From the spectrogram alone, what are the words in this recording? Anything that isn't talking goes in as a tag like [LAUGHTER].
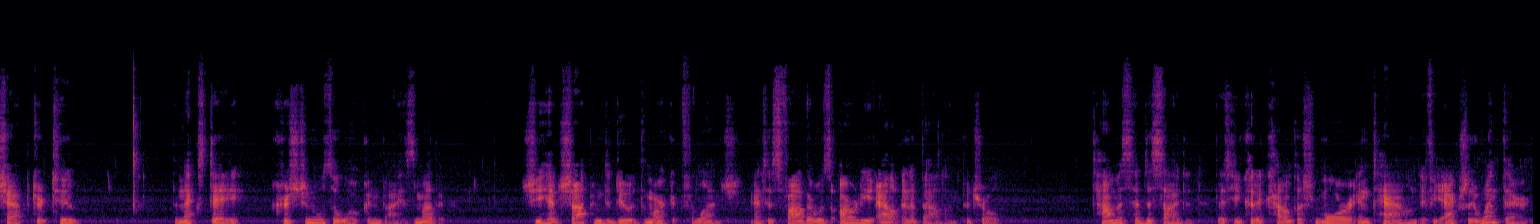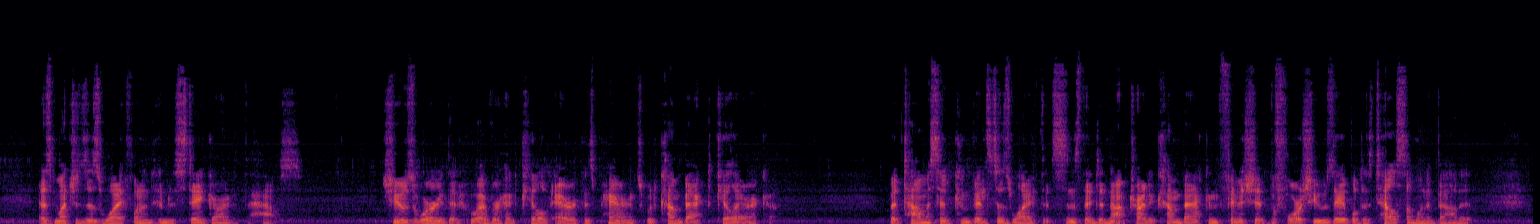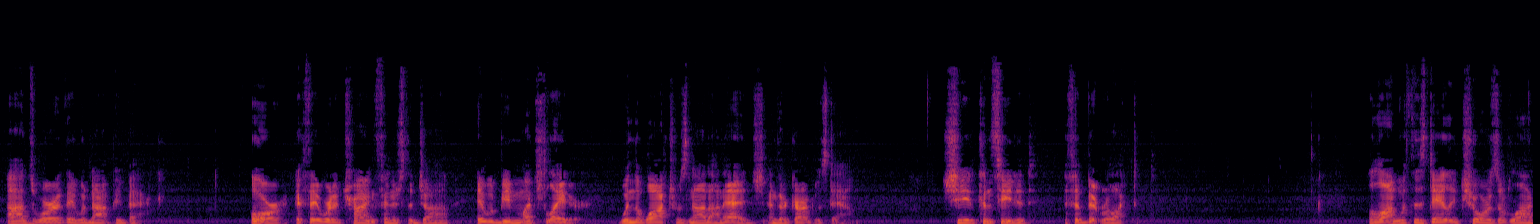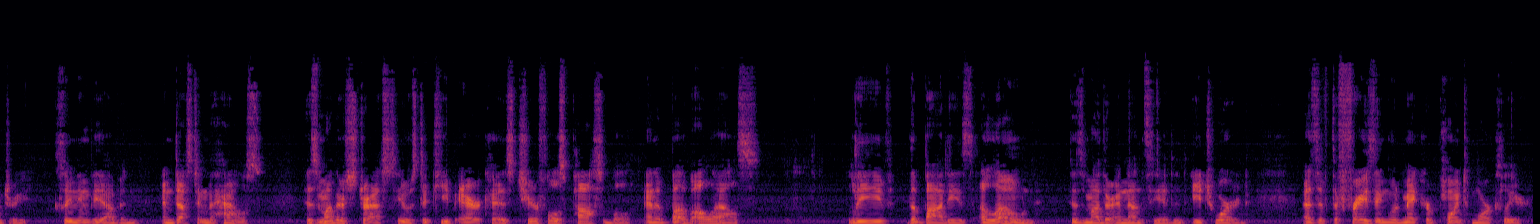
Chapter 2 The next day, Khristian was awoken by his mother. She had shopping to do at the market for lunch, and his father was already out and about on patrol. Thomas had decided that he could accomplish more in town if he actually went there, as much as his wife wanted him to stay guard at the house. She was worried that whoever had killed Erica's parents would come back to kill Erica. But Thomas had convinced his wife that since they did not try to come back and finish it before she was able to tell someone about it, odds were they would not be back. Or, if they were to try and finish the job, it would be much later, when the watch was not on edge and their guard was down. She had conceded, if a bit reluctant. Along with his daily chores of laundry, cleaning the oven, and dusting the house, his mother stressed he was to keep Erica as cheerful as possible, and above all else, leave the bodies alone, his mother enunciated each word, as if the phrasing would make her point more clear.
